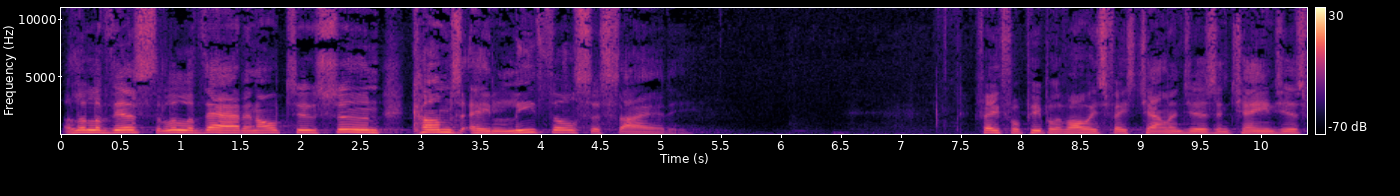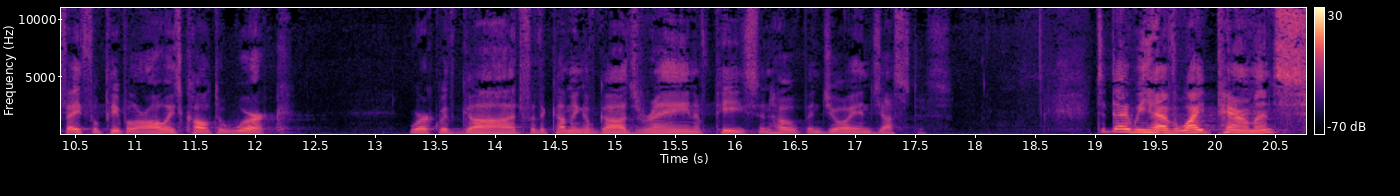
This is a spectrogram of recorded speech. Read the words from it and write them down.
a little of this, a little of that, and all too soon comes a lethal society. Faithful people have always faced challenges and changes. Faithful people are always called to work. Work with God for the coming of God's reign of peace and hope and joy and justice. Today we have white paraments.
